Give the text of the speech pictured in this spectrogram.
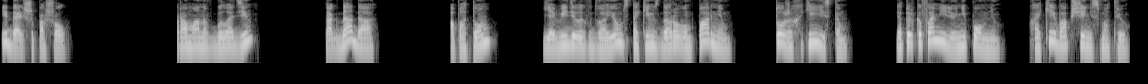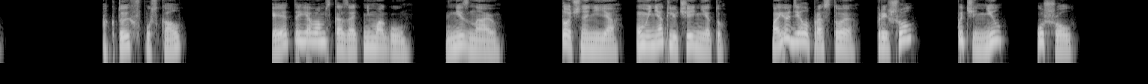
и дальше пошел. Романов был один? Тогда да. А потом я видел их вдвоем с таким здоровым парнем, тоже хоккеистом. Я только фамилию не помню. Хоккей вообще не смотрю. А кто их впускал? Это я вам сказать не могу. Не знаю. Точно не я. У меня ключей нету. Мое дело простое. Пришел, починил, ушел.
